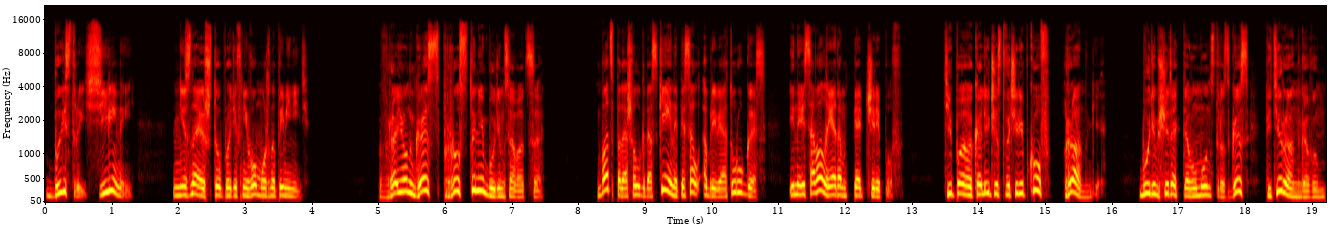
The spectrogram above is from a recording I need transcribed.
быстрый, сильный. Не знаю, что против него можно применить. «В район ГЭС просто не будем соваться». Бац подошел к доске и написал аббревиатуру ГЭС и нарисовал рядом пять черепов. «Типа количество черепков — ранги. Будем считать того монстра с ГЭС пятиранговым».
